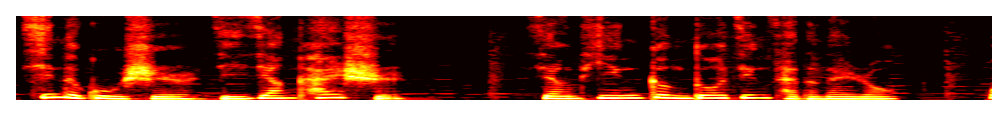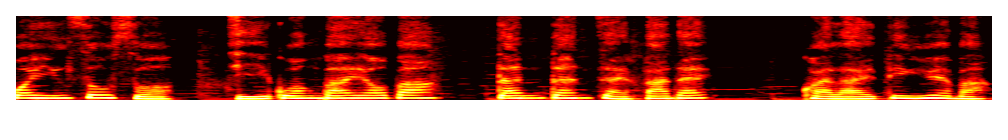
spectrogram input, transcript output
新的故事即将开始，想听更多精彩的内容，欢迎搜索极光八幺八，丹丹在发呆，快来订阅吧。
